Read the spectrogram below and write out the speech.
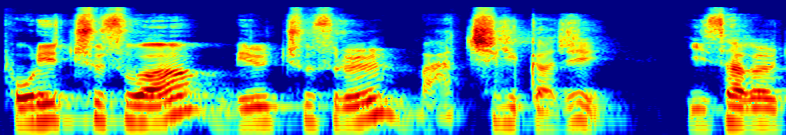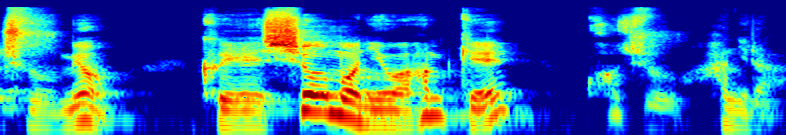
보리추수와 밀추수를 마치기까지 이삭을 주우며 그의 시어머니와 함께 거주하니라.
